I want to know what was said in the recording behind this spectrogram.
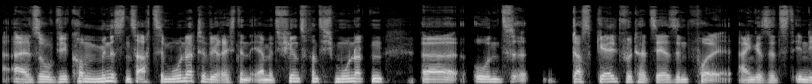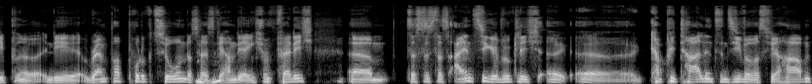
Also wir kommen mindestens 18 Monate. Wir rechnen eher mit 24 Monaten. Äh, und das Geld wird halt sehr sinnvoll eingesetzt in die äh, in die Ramp-up-Produktion. Das heißt, mhm. wir haben die eigentlich schon fertig. Ähm, das ist das einzige wirklich äh, äh, kapitalintensive, was wir haben.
